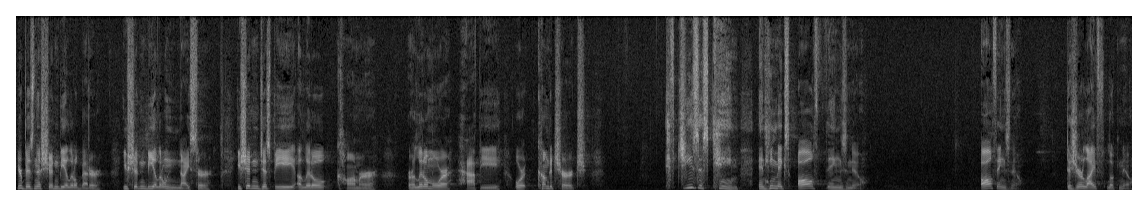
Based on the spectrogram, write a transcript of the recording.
Your business shouldn't be a little better. You shouldn't be a little nicer. You shouldn't just be a little calmer or a little more happy or come to church. If Jesus came and he makes all things new, all things new, does your life look new?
